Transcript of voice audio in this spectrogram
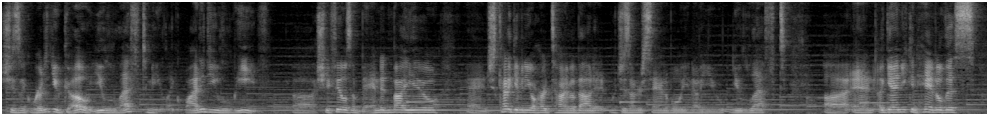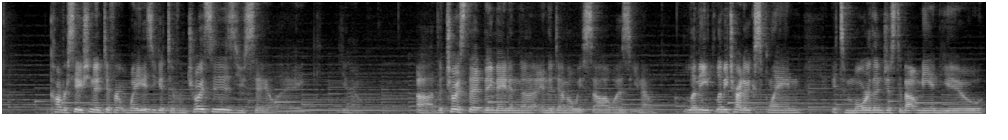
she's like, "Where did you go? You left me. Like, why did you leave?" uh, she feels abandoned by you, and she's kind of giving you a hard time about it, which is understandable. You know, you you left, uh, and again, you can handle this conversation in different ways. You get different choices. You say like, uh, the choice that they made in the in the demo we saw was, you know, let me let me try to explain. It's more than just about me and you.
